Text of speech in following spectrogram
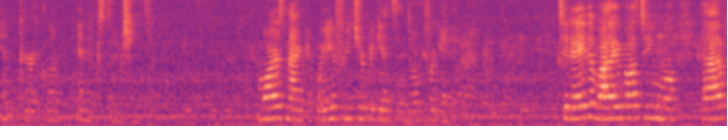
and curriculum and extensions. Marrs Magnet, where your future begins and don't forget it. Today the volleyball team will have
